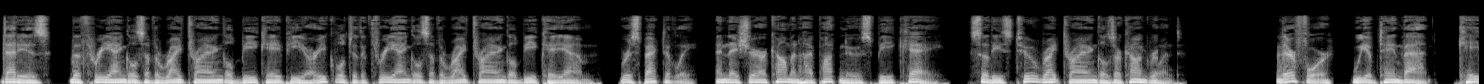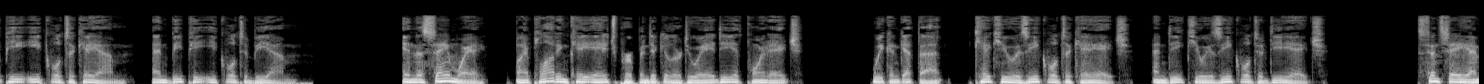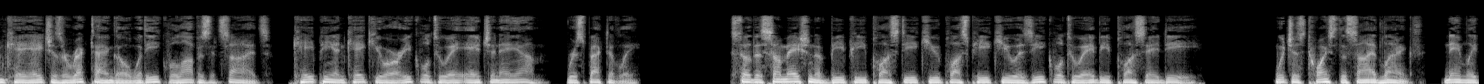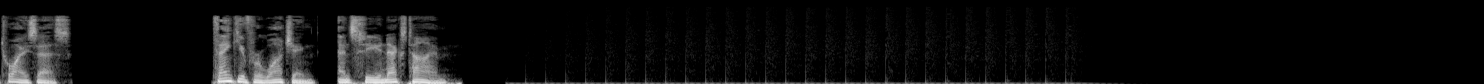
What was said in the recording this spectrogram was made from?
That is, the three angles of the right triangle BKP are equal to the three angles of the right triangle BKM, respectively and they share a common hypotenuse BK, so these two right triangles are congruent. Therefore, we obtain that, KP equal to KM, and BP equal to BM. In the same way, by plotting KH perpendicular to AD at point H, we can get that, KQ is equal to KH, and DQ is equal to DH. Since AMKH is a rectangle with equal opposite sides, KP and KQ are equal to AH and AM, respectively. So the summation of BP plus DQ plus PQ is equal to AB plus AD. Which is twice the side length, namely twice S. Thank you for watching, and see you next time.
